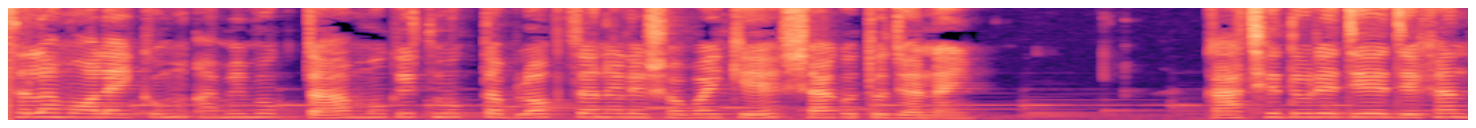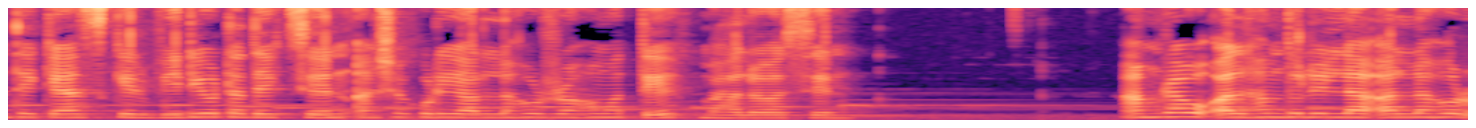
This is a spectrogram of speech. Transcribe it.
আসসালামু আলাইকুম, আমি মুক্তা, মুকিত মুক্তা ব্লগ চ্যানেলে সবাইকে স্বাগত জানাই। কাছে দূরে যে যেখান থেকে আজকের ভিডিওটা দেখছেন, আশা করি আল্লাহর রহমতে ভালো আছেন। আমরাও আলহামদুলিল্লাহ আল্লাহর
